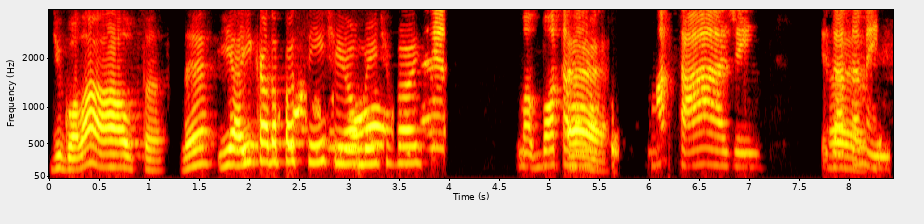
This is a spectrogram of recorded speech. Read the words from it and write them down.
de gola alta, né? E aí cada paciente realmente vai. É, bota a mão é. massagem. Exatamente.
